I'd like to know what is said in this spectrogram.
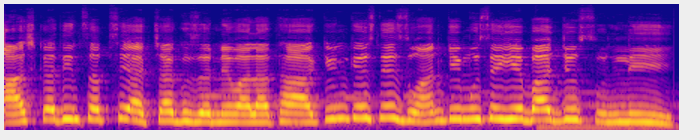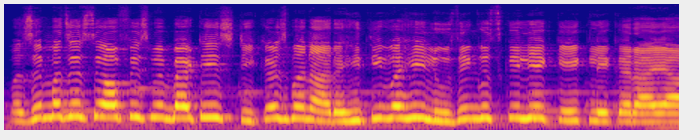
आज का दिन सबसे अच्छा गुजरने वाला था, क्योंकि उसने जुआन के मुँह से ये बात जो सुन ली। मज़े मज़े से ऑफ़िस में बैठी स्टिकर्स बना रही थी, वही ही लूजिंग उसके लिए केक लेकर आया।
